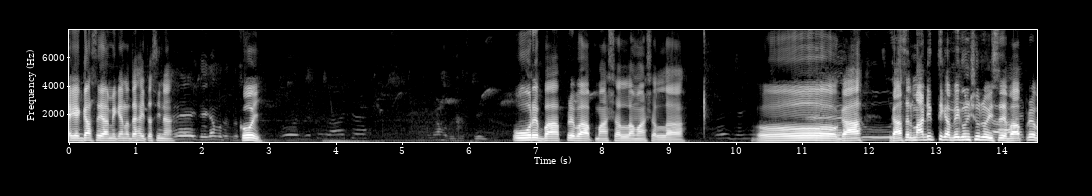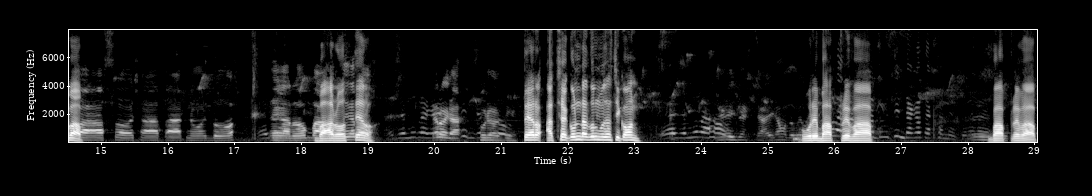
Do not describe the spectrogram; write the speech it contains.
এক এক গাছে আমি কেন দেখাইতেছি না। কই? ওরে বাপ রে বাপ, মাশাল্লাহ মাশাল্লাহ। ও, গা, গাছের মাটির থেকে বেগুন শুরু হইছে, বাপ রে বাপ। বারো, তেরো। তেরো আচ্ছা কোনটা তুলমু চাচ্ছি কন এই যে একটা, এই আমাদের ওরে বাপ রে বাপ। বাপ রে বাপ।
